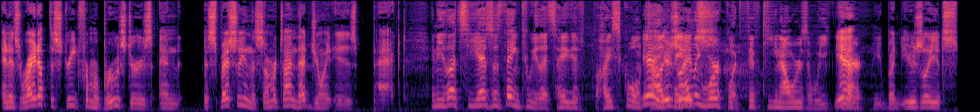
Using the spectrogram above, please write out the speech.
and it's right up the street from a Brewster's. And especially in the summertime, that joint is packed. And he lets he has a thing too. He lets hey high school and Yeah, college. usually they only work what fifteen hours a week. Yeah, there? but usually it's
